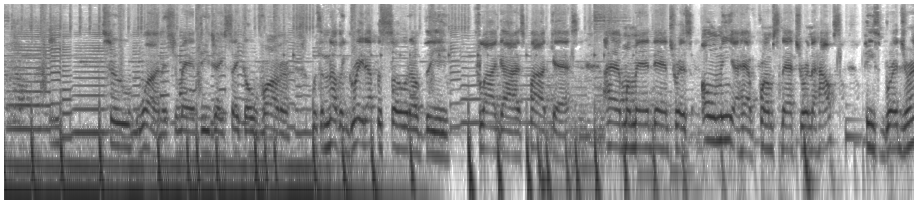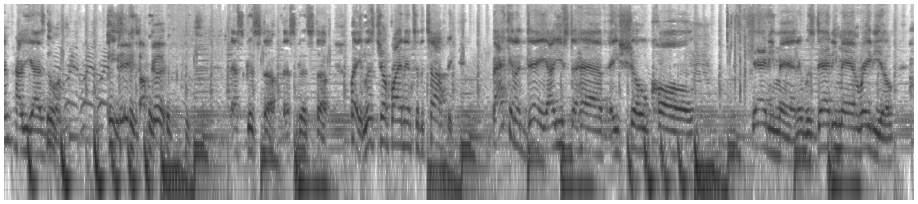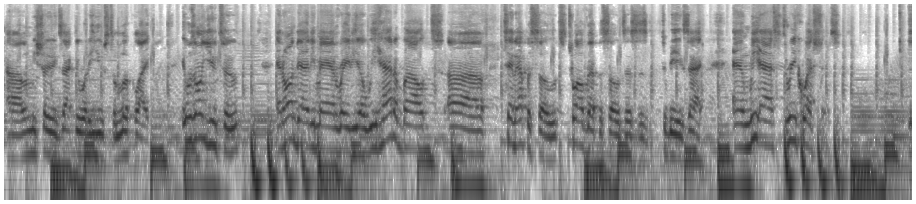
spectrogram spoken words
Two, one. It's your man DJ Sekou Varner with another great episode of the Fly Guys podcast. I have my man Dan Tres on me. I have Crumb Snatcher in the house. Peace, brethren. How you guys doing? Peace. Peace. peace I'm peace, good. That's good stuff. That's good stuff. Wait, let's jump right into the topic. Back in the day, I used to have a show called Daddy Man. It was Daddy Man Radio. Uh, let me show you exactly what it used to look like. It was on YouTube. And on Daddy Man Radio, we had about uh, 10 episodes, 12 episodes, this is to be exact. And we asked three questions.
